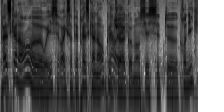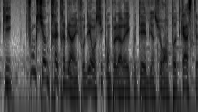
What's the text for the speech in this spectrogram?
Presque un an, euh, oui, c'est vrai que ça fait presque un an que Ah tu ouais. as commencé cette chronique qui fonctionne très très bien. Il faut dire aussi qu'on peut la réécouter bien sûr en podcast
